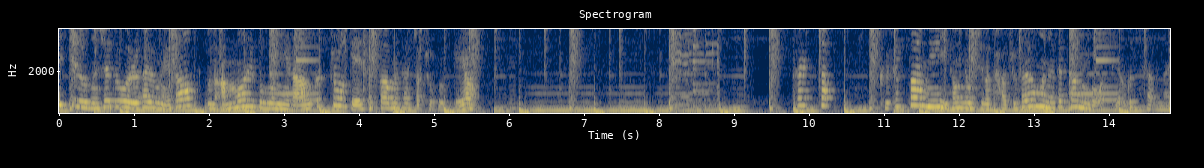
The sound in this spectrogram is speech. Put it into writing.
핑크빛 핑크빛이 도는 섀도우를 사용해서 눈 앞머리 부분이랑 끝 쪽에 색감을 살짝 줘볼게요. 살짝 그 색감이 이성경 씨가 자주 사용하는 색감인 것 같아요. 그렇지 않나요?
